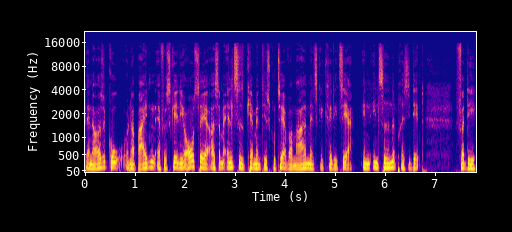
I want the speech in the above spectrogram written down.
Den er også god under Biden af forskellige årsager, og som altid kan man diskutere, hvor meget man skal kreditere en, en siddende præsident for det.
